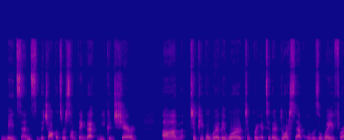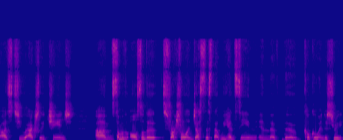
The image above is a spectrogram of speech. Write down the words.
made sense. The chocolates were something that we could share um, to people where they were to bring it to their doorstep. It was a way for us to actually change um, some of also the structural injustice that we had seen in the, the cocoa industry.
